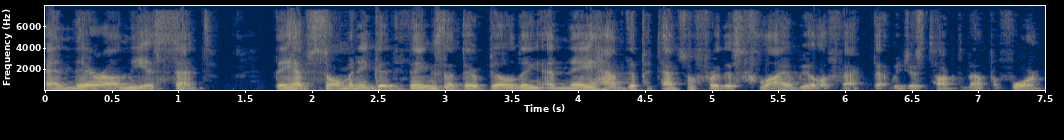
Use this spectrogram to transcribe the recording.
And they're on the ascent. They have so many good things that they're building, and they have the potential for this flywheel effect that we just talked about before.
